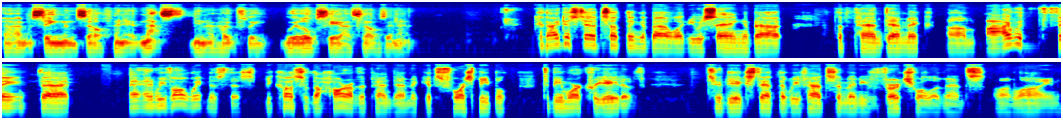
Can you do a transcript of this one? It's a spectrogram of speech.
um, seeing themselves in it. And that's you know hopefully we'll all see ourselves in it. Could I just add something about what you were saying about the pandemic? Um, I would think that and we've all witnessed this because of the horror of the pandemic it's forced people to be more creative to the extent that we've had so many virtual events online.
